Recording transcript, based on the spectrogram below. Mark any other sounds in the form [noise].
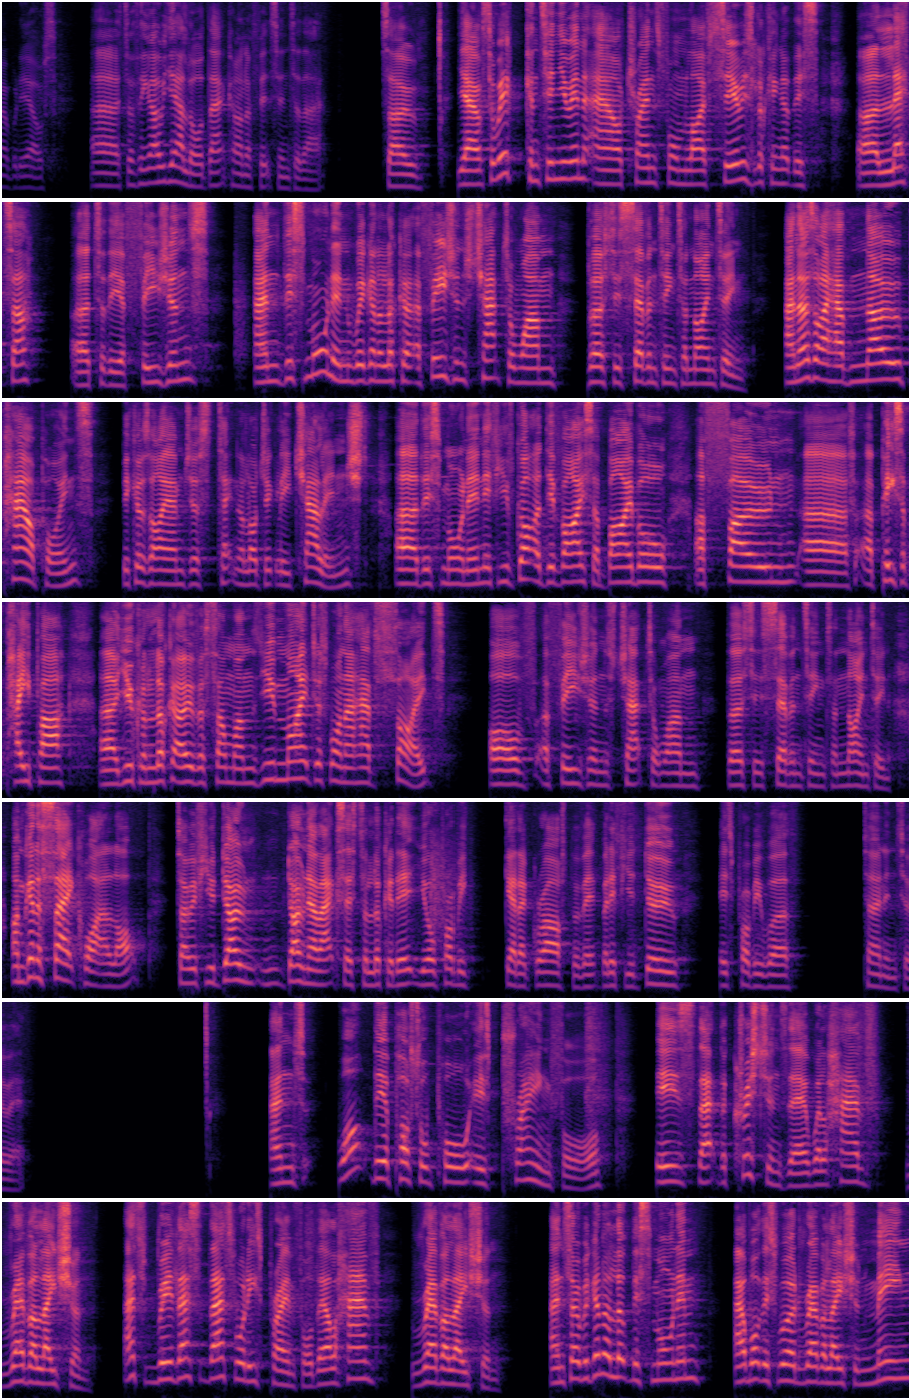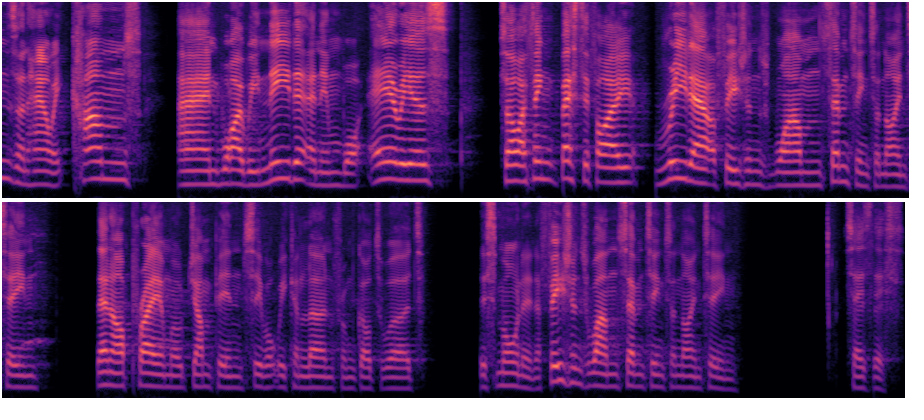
nobody else, uh, to think, oh, yeah, Lord, that kind of fits into that. So, yeah, so we're continuing our Transform Life series, looking at this uh, letter uh, to the Ephesians. And this morning, we're going to look at Ephesians chapter 1, verses 17 to 19. And as I have no PowerPoints, because I am just technologically challenged, uh, this morning. If you've got a device, a Bible, a phone, uh, a piece of paper, uh, you can look over someone's. You might just want to have sight of Ephesians chapter 1, verses 17 to 19. I'm going to say it quite a lot. So if you don't, don't have access to look at it, you'll probably get a grasp of it. But if you do, it's probably worth turning to it. And what the Apostle Paul is praying for is that the Christians there will have revelation. That's, that's, that's what he's praying for. They'll have revelation. And so we're going to look this morning at what this word revelation means and how it comes and why we need it and in what areas. So I think best if I read out Ephesians 1 17 to 19, then I'll pray and we'll jump in, see what we can learn from God's word this morning. Ephesians 1 17 to 19 says this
